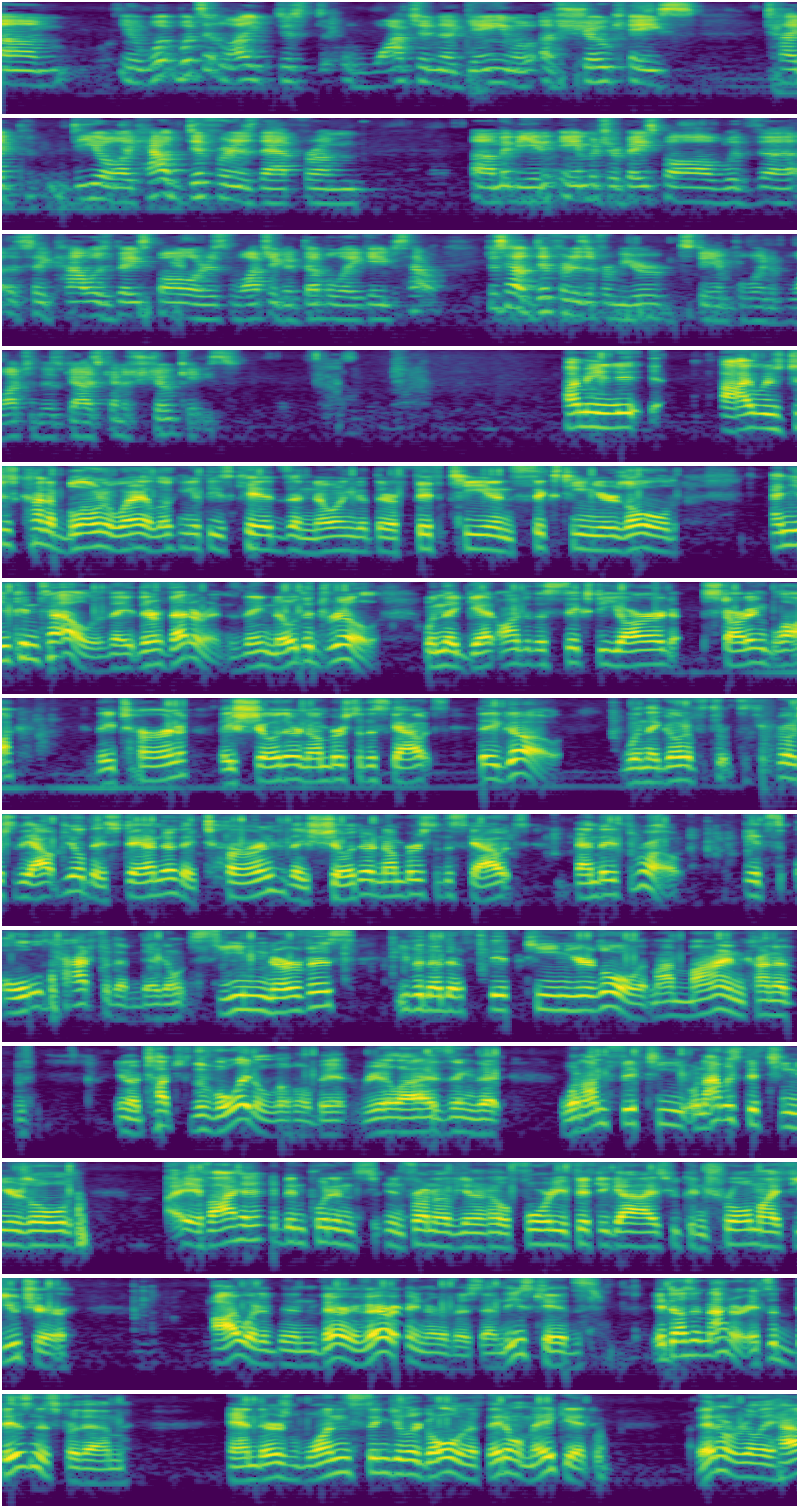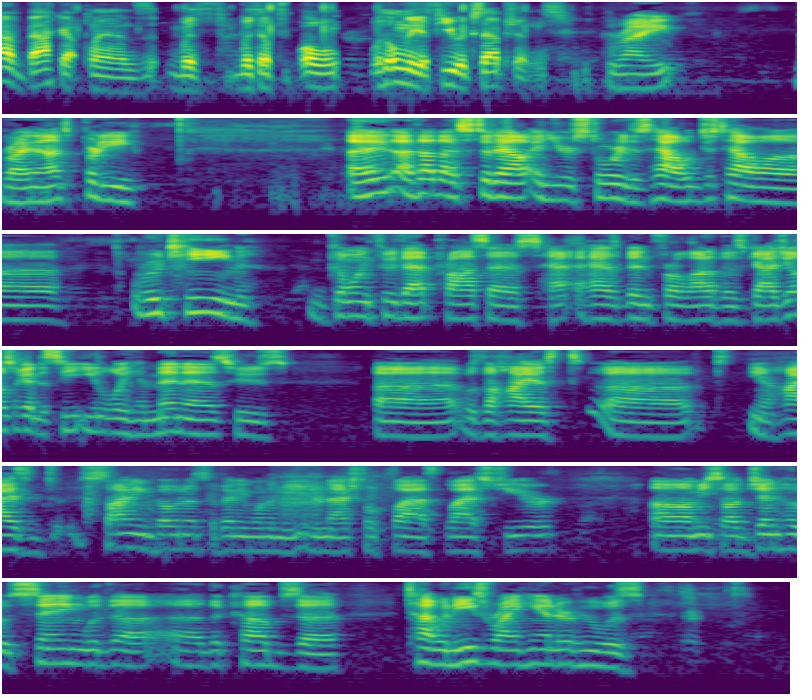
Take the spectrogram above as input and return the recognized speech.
Um, you know, what, what's it like just watching a game, a, showcase type deal? Like, how different is that from uh, maybe an amateur baseball with, uh, say, college baseball, or just watching a Double A game? Just how just how different is it from your standpoint of watching those guys kind of showcase? I mean, it, I was just kind of blown away looking at these kids and knowing that they're 15 and 16 years old. And you can tell they, they're veterans. They know the drill. When they get onto the 60 yard starting block, they turn, they show their numbers to the scouts, they go. When they go to th- throw to the outfield, they stand there, they turn, they show their numbers to the scouts, and they throw. It's old hat for them. They don't seem nervous, even though they're 15 years old. And my mind kind of you know, touched the void a little bit, realizing that when I'm 15, when I was 15 years old, if I had been put in in front of you know 40, 50 guys who control my future, I would have been very, very nervous. And these kids, it doesn't matter. It's a business for them, and there's one singular goal, and if they don't make it, they don't really have backup plans with with a, oh, with only a few exceptions. Right, right. That's pretty. I, I thought that stood out in your story. This how just how uh, routine going through that process ha- has been for a lot of those guys. You also got to see Eloy Jimenez, who's uh, was the highest uh, you know highest signing bonus of anyone in the international class last year. Um, you saw Jen-Ho Tseng with the uh, the Cubs, Taiwanese right-hander who was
